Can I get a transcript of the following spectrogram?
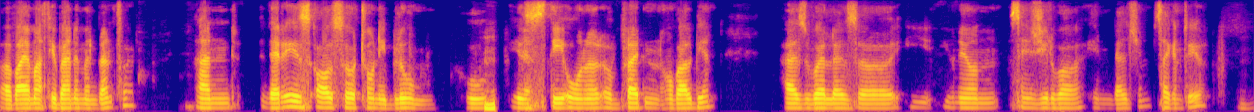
uh, by Matthew Benham and Brentford, and there is also Tony Bloom, who Mhm, is the owner of Brighton Hove Albion, as well as uh, Union Saint-Gilloise in Belgium, second tier. Mhm.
